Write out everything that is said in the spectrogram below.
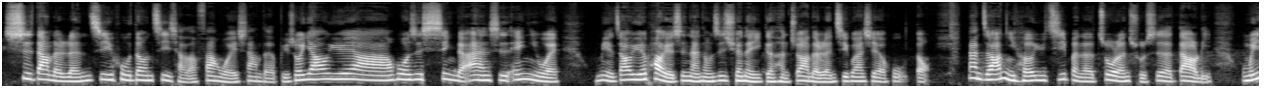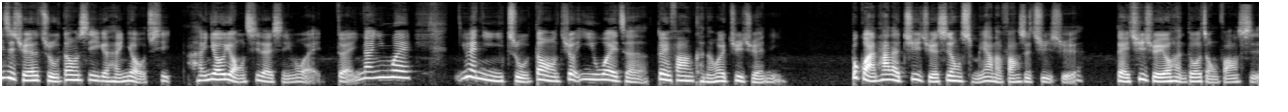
适当的人际互动技巧的范围上的，比如说邀约啊，或者是性的暗示。Anyway，我们也知道约炮也是男同志圈的一个很重要的人际关系的互动。那只要你合于基本的做人处事的道理，我们一直觉得主动是一个很有气、很有勇气的行为。对，那因为因为你主动，就意味着对方可能会拒绝你。不管他的拒绝是用什么样的方式拒绝，对，拒绝有很多种方式，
